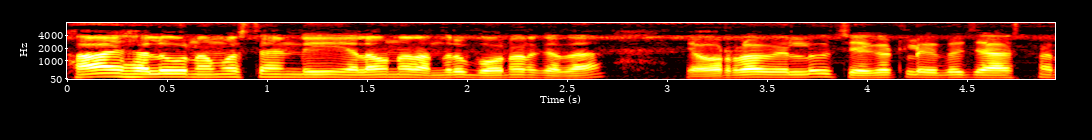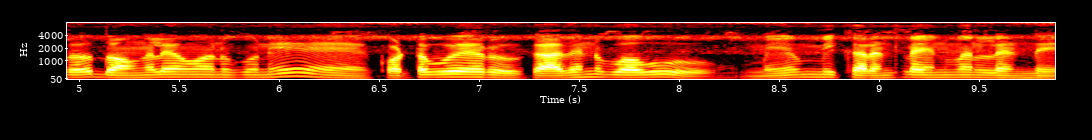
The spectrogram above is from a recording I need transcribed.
హాయ్ హలో నమస్తే అండి. ఎలా ఉన్నారు? అందరూ బాగున్నారు కదా? ఎవర్రా వీళ్ళు? చీకట్లో ఏదో చేస్తున్నారు. దొంగలేమో అనుకుని కొట్టబోయారు. కాదండి బాబు మేము మీ కరెంట్ లైన్ అండి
